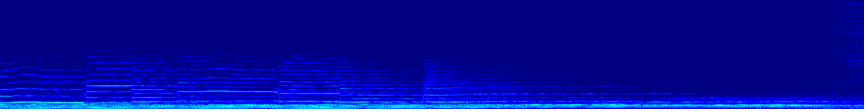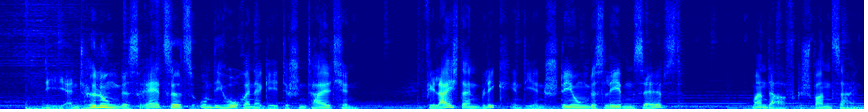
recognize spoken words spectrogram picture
Die Enthüllung des Rätsels um die hochenergetischen Teilchen. Vielleicht ein Blick in die Entstehung des Lebens selbst? Man darf gespannt sein.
